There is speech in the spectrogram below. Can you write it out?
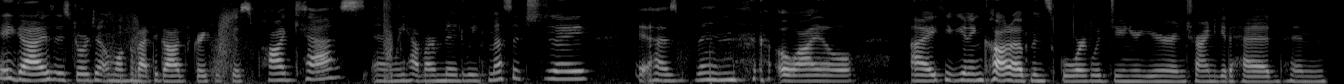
Hey guys, it's Georgia, and welcome back to God's Gracious Gifts podcast. And we have our midweek message today. It has been a while. I keep getting caught up in schoolwork with junior year and trying to get ahead, and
